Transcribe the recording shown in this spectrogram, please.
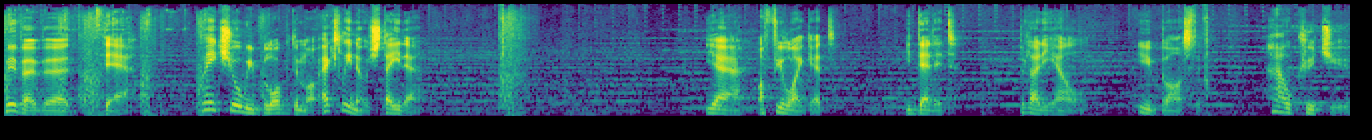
move over there. Make sure we block them off. Actually, no, stay there. Yeah, I feel like it. You did it. Bloody hell. You bastard. How could you?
